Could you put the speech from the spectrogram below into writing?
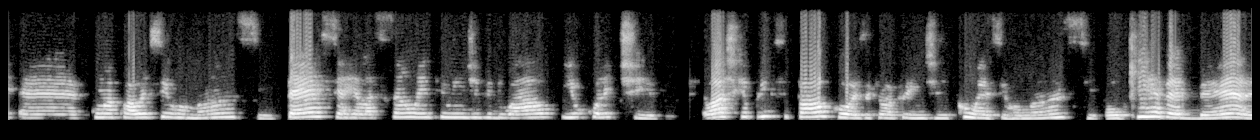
é, com a qual esse romance tece a relação entre o individual e o coletivo. Eu acho que a principal coisa que eu aprendi com esse romance, ou que reverbera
